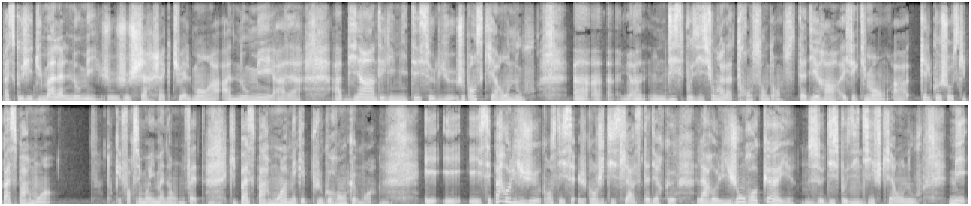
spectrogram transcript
parce que j'ai du mal à le nommer. Je, je cherche actuellement à, à nommer, à, à, bien délimiter ce lieu. Je pense qu'il y a en nous un, un, une disposition à la transcendance, c'est-à-dire à effectivement à quelque chose qui passe par moi, donc qui est forcément immanent en fait, mmh. qui passe par moi mais qui est plus grand que moi. Mmh. Et, et, et c'est pas religieux quand je dis, quand je dis cela, c'est-à-dire que la religion recueille mmh. ce dispositif qui est en nous, mais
